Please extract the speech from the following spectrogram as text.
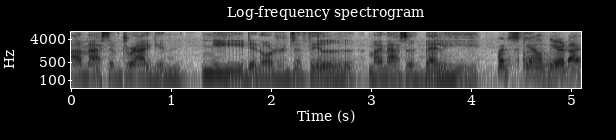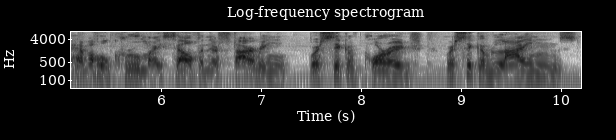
a massive dragon, need in order to fill my massive belly. But Scalebeard, I have a whole crew myself, and they're starving. We're sick of porridge. We're sick of limes.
